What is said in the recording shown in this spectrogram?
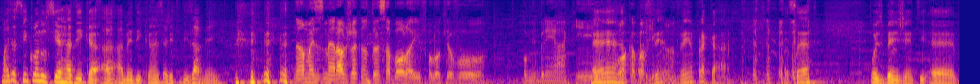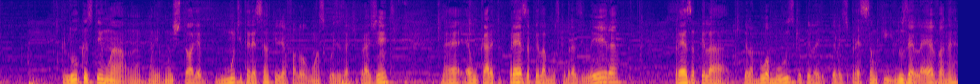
mas assim, quando se erradica a, a mendicância, a gente diz Amém. Não, mas Esmeralda já cantou essa bola aí, falou que eu vou, vou me embrenhar aqui É, e vou rapaz, acabar venha, ficando. venha pra cá. Tá certo? Pois bem, gente. é, Lucas tem uma, uma, uma história muito interessante, que ele já falou algumas coisas aqui pra gente. Né? É um cara que preza pela música brasileira, preza pela, pela boa música, pela, pela expressão que nos eleva, né?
